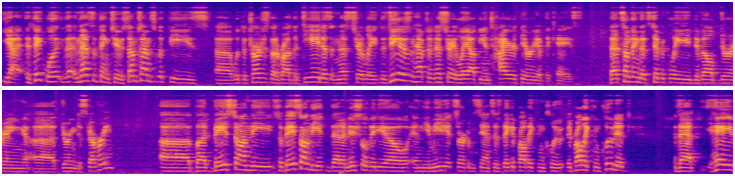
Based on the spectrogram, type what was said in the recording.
Yeah, I think well, and that's the thing too. Sometimes with these, uh, with the charges that are brought, the DA doesn't necessarily, the DA doesn't have to necessarily lay out the entire theory of the case. That's something that's typically developed during uh, during discovery. Uh, but based on the so based on the that initial video and the immediate circumstances, they could probably conclude they probably concluded that hey,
